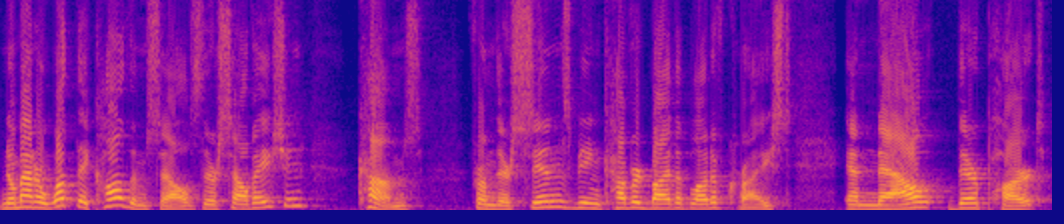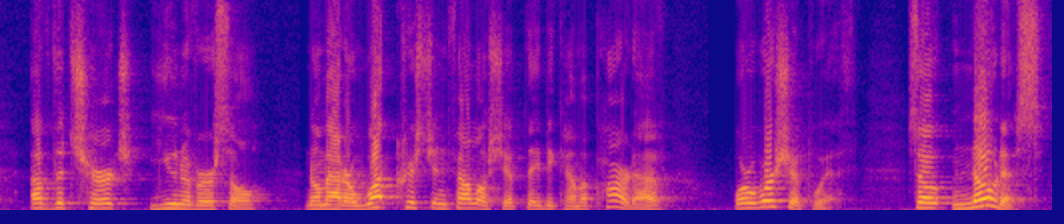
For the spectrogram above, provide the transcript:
no matter what they call themselves, their salvation comes from their sins being covered by the blood of Christ, and now they're part of the church universal, no matter what Christian fellowship they become a part of or worship with. So notice,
